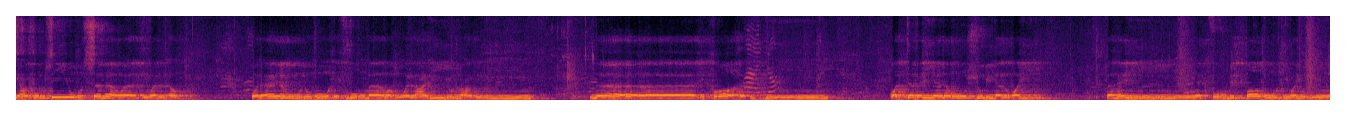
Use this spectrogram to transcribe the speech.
وسع كرسيه السماوات والأرض ولا يؤوده حفظهما وهو العلي العظيم. لا إكراه في الدين. قد تبين الرشد من الغي فمن يكفر بالطاغوت ويؤمن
